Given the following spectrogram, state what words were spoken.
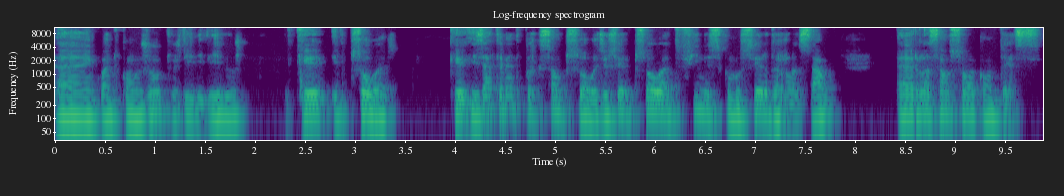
uh, enquanto conjuntos de indivíduos que, e de pessoas, que exatamente porque são pessoas, e o ser pessoa define-se como ser de relação, a relação só acontece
